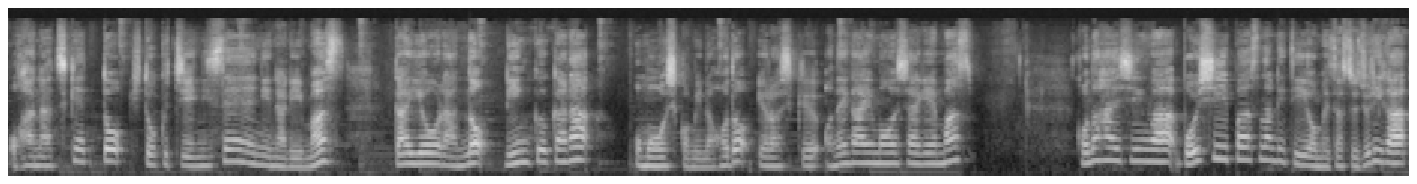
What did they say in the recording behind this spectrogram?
お花チケット一口2000円になります。概要欄のリンクからお申し込みのほどよろしくお願い申し上げます。この配信はボイシーパーソナリティを目指すジュリが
